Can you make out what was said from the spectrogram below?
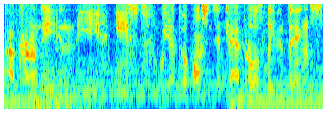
Uh, currently in the East, we have the Washington Capitals leading things.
